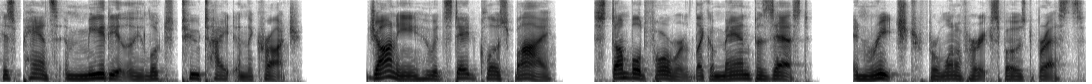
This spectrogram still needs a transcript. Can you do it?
His pants immediately looked too tight in the crotch. Johnny, who had stayed close by, stumbled forward like a man possessed and reached for one of her exposed breasts.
